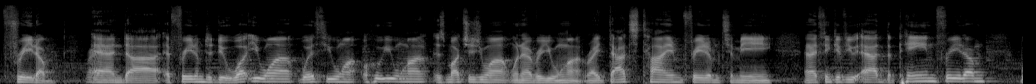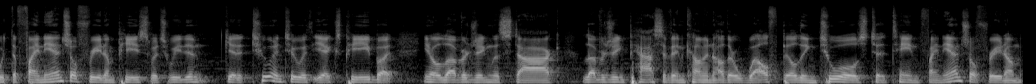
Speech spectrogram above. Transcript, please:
freedom. And uh, a freedom to do what you want, with you want, who you want, as much as you want, whenever you want, right? That's time freedom to me. And I think if you add the pain freedom with the financial freedom piece, which we didn't get it too into with EXP, but you know, leveraging the stock, leveraging passive income and other wealth building tools to attain financial freedom,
